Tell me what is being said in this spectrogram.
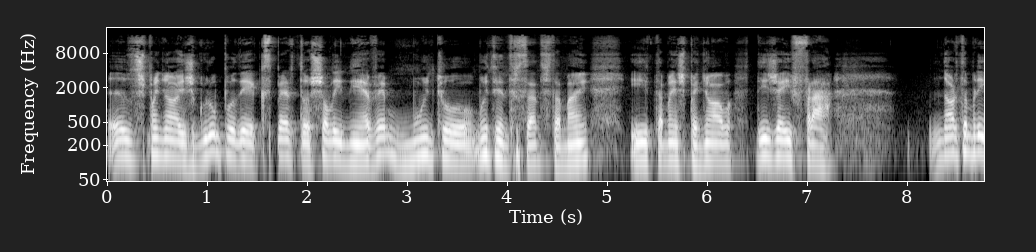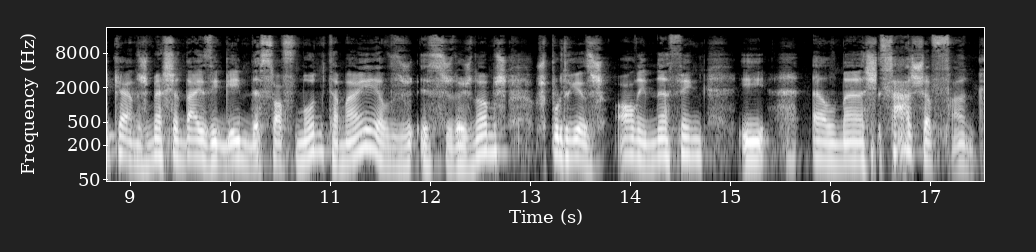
eh, os espanhóis Grupo de Expertos Solinieve, muito, muito interessantes também. E também espanhol DJ Fra. Norte-americanos Merchandising in the Soft Moon também, eles, esses dois nomes. Os portugueses All in Nothing e alemã Sasha Funk.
